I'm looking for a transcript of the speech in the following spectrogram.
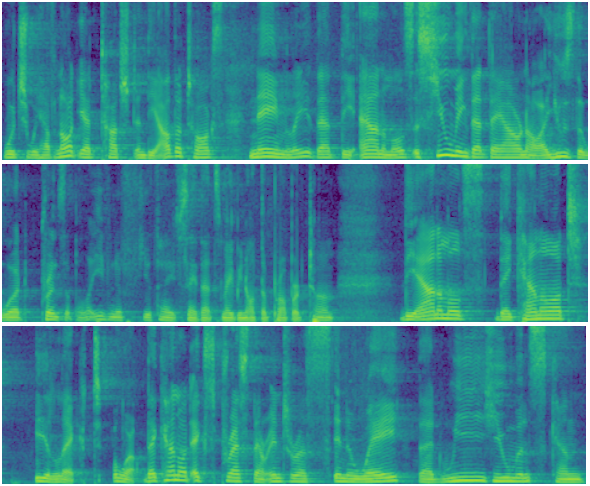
which we have not yet touched in the other talks, namely that the animals, assuming that they are now, I use the word principle, even if you say that's maybe not the proper term, the animals, they cannot elect, well, they cannot express their interests in a way that we humans can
